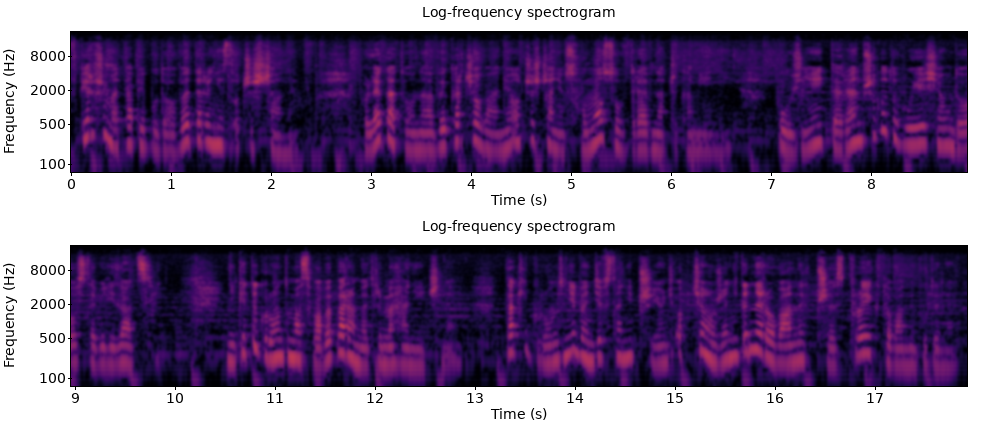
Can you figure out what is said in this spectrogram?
W pierwszym etapie budowy teren jest oczyszczany. Polega to na wykarczowaniu, oczyszczaniu z humusów, drewna czy kamieni. Później teren przygotowuje się do stabilizacji. Niekiedy grunt ma słabe parametry mechaniczne. Taki grunt nie będzie w stanie przyjąć obciążeń generowanych przez projektowany budynek.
